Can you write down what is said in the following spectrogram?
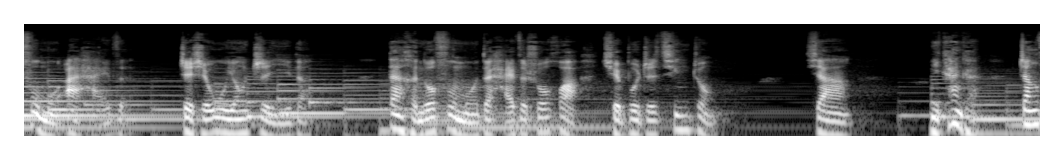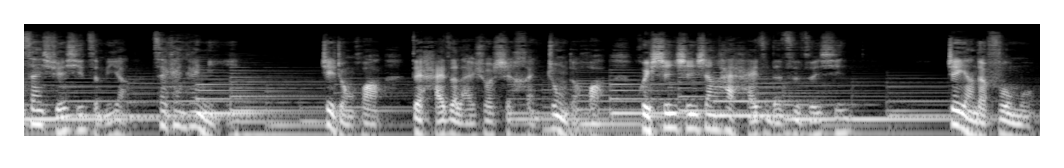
父母爱孩子，这是毋庸置疑的，但很多父母对孩子说话却不知轻重，像“你看看张三学习怎么样，再看看你”。这种话对孩子来说是很重的话，会深深伤害孩子的自尊心。这样的父母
